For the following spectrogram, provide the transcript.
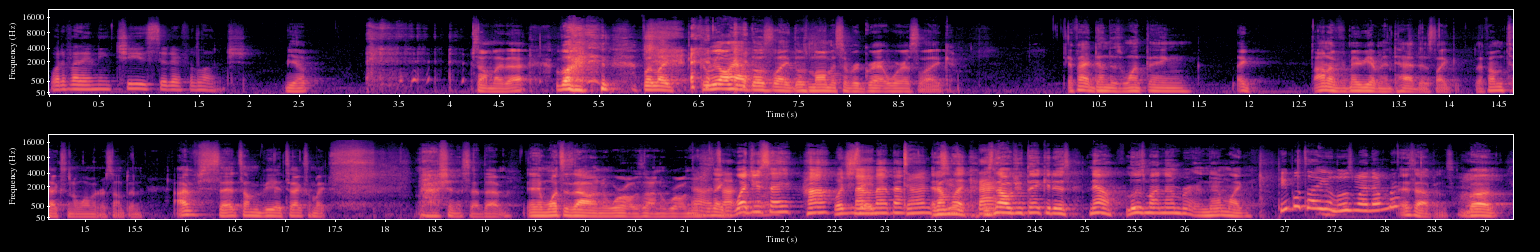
What if I didn't eat cheese today for lunch? Yep. Something like that. But but like we all have those like those moments of regret where it's like if I had done this one thing, like I don't know if maybe you haven't had this, like if I'm texting a woman or something, I've said something via text, I'm like I shouldn't have said that. And then once it's out in the world, it's out in the world. And No, she's like, What'd you say? Huh? What'd you Blah, say? blah. Don't And I'm like, that. It's not what you think it is. Now lose my number. And then I'm like, People tell you lose my number. It happens. But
